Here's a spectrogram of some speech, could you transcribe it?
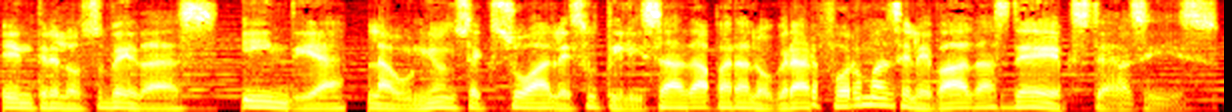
entre los Vedas, India, la unión sexual es utilizada para lograr formas elevadas de éxtasis.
